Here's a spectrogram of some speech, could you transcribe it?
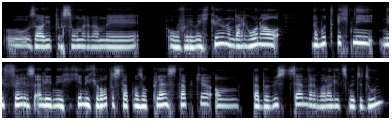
Hoe zou die persoon er dan mee overweg kunnen om daar gewoon al dat moet echt niet, niet vers, alleen geen grote stap, maar zo'n klein stapje om dat bewustzijn daar wel al iets mee te doen.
